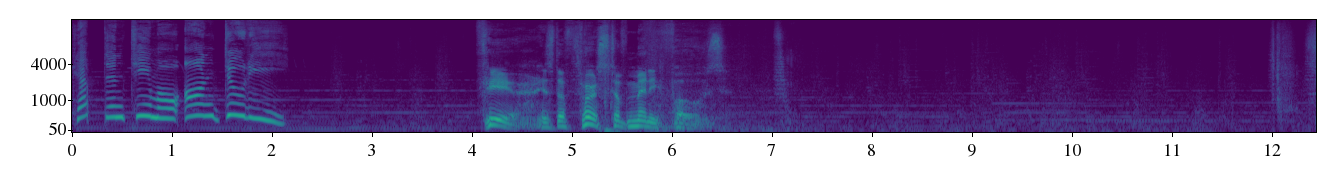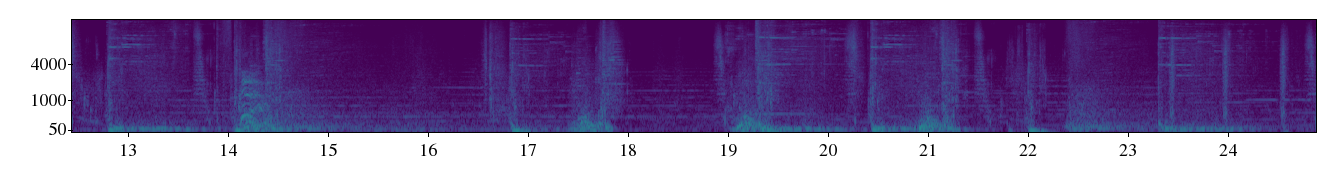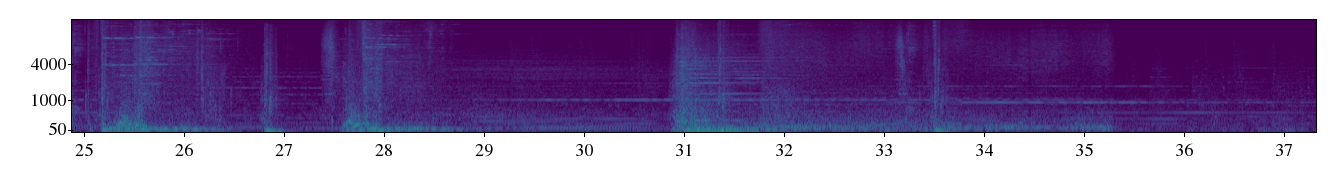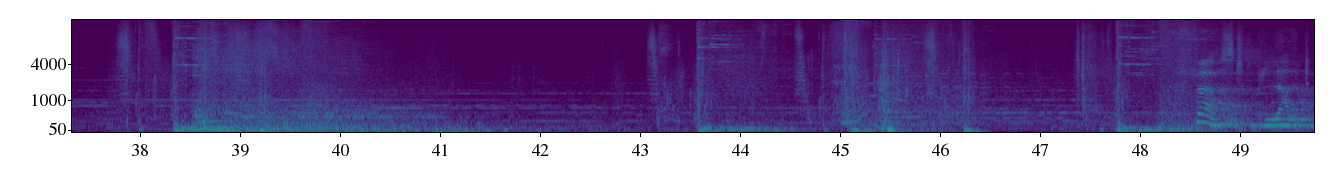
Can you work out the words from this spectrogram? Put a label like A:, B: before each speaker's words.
A: Captain Teemo on duty.
B: Fear is the first of many foes.
C: First blood.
